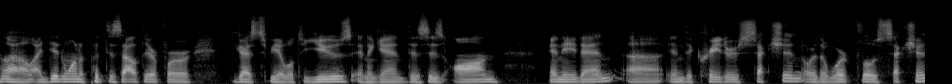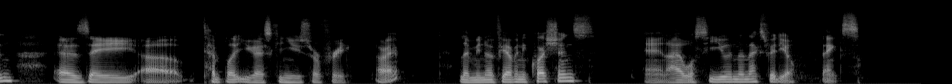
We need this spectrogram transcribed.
uh, I did want to put this out there for you guys to be able to use. And again, this is on N8N uh, in the creators section or the workflows section as a uh, template you guys can use for free. All right. Let me know if you have any questions and I will see you in the next video. Thanks.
